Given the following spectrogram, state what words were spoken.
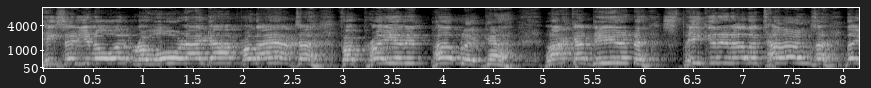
He said, You know what? Reward I got for that, uh, for praying in public uh, like I did, speaking in other tongues. Uh, they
